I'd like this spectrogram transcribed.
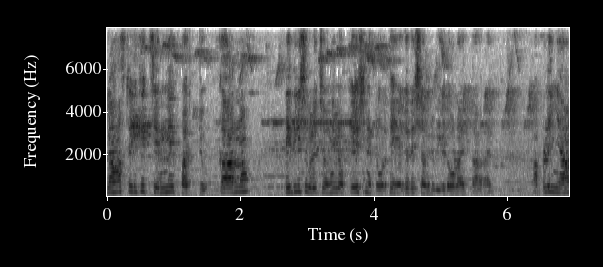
ലാസ്റ്റ് എനിക്ക് ചെന്നേ പറ്റൂ. കാരണം രതീഷ് വിളിച്ചു അങ്ങനെ ലൊക്കേഷൻ ഇട്ട് കൊടുത്ത് ഏകദേശം അവർ വീടോളം എത്താറായി. അപ്പോൾ ഞാൻ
